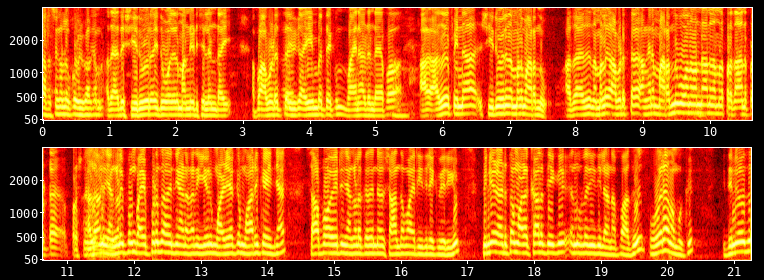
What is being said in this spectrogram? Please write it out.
തടസ്സങ്ങളൊക്കെ ഒഴിവാക്കാൻ അതായത് ഷിരൂർ ഇതുപോലെ മണ്ണിടിച്ചിലുണ്ടായി. അപ്പോൾ അവിടുത്തെ കഴിയുമ്പോഴത്തേക്കും വയനാട് ഉണ്ടായി അപ്പോൾ അത് പിന്നെ ഷിരൂർ നമ്മൾ മറന്നു. അതായത് നമ്മൾ അവിടുത്തെ അങ്ങനെ മറന്നു പോകുന്നതുകൊണ്ടാണ് നമ്മൾ പ്രധാനപ്പെട്ട പ്രശ്നം അതാണ് ഞങ്ങളിപ്പം ഭയപ്പെടുന്നത് തന്നെയാണ്. കാരണം ഈ ഒരു മഴയൊക്കെ മാറിക്കഴിഞ്ഞാൽ സ്വാഭാവികമായിട്ട് ഞങ്ങളൊക്കെ തന്നെ ശാന്തമായ രീതിയിലേക്ക് വരികയും പിന്നീട് അടുത്ത മഴക്കാലത്തേക്ക് എന്നുള്ള രീതിയിലാണ്. അപ്പോൾ അത് പോരാ നമുക്ക്. ഇതിനത്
